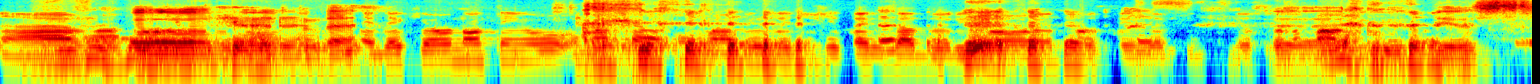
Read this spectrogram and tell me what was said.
Ah, mano. Puta. Entender que eu não tenho uma, uma mesa digitalizadora igual a vocês aqui. Eu sou normal. Meu Deus.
